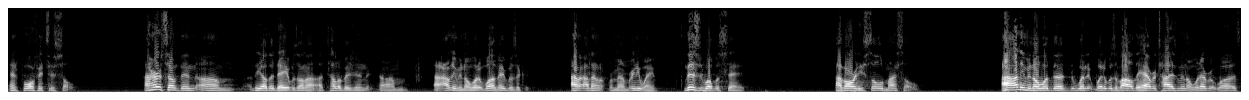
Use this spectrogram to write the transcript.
and forfeits his soul? I heard something um, the other day. It was on a, a television. Um, I don't even know what it was. Maybe it was a. I, I don't remember. Anyway, this is what was said. I've already sold my soul. I don't even know what the what it, what it was about, the advertisement or whatever it was.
